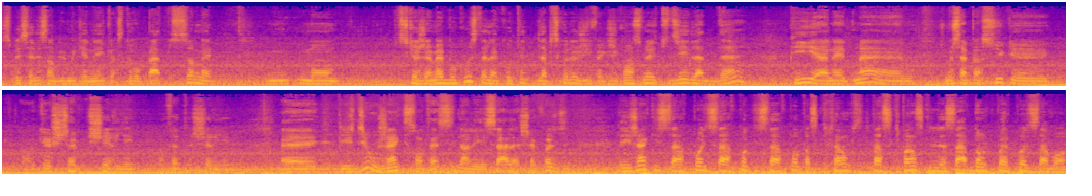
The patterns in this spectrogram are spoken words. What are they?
spécialiste en biomécanique, ostéopathe, tout ça, mais mon, ce que j'aimais beaucoup, c'était le côté de la psychologie. Fait que j'ai continué à étudier là-dedans. Puis honnêtement, euh, je me suis aperçu que, que je sais rien. En fait, je sais rien. Euh, puis je dis aux gens qui sont assis dans les salles, à chaque fois, je dis les gens qui ne savent pas, ils ne savent pas qu'ils ne savent pas parce qu'ils pensent, parce qu'ils pensent qu'ils le savent, donc ils ne peuvent pas le savoir.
